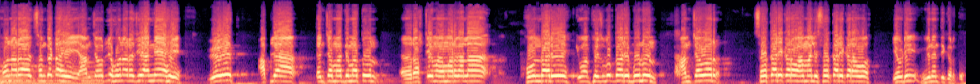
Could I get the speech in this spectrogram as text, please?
होणारा संकट आहे आमच्यावर जे होणारा जे अन्याय आहे वेळेत आपल्या त्यांच्या माध्यमातून राष्ट्रीय महामार्गाला फोनद्वारे किंवा फेसबुकद्वारे बोलून आमच्यावर सहकार्य करावं आम्हाला सहकार्य करावं एवढी विनंती करतो.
